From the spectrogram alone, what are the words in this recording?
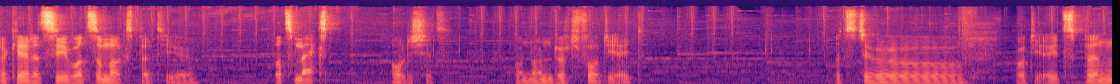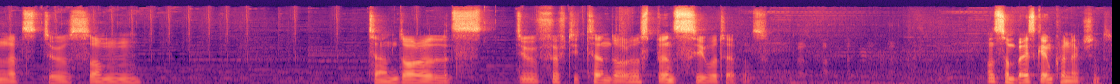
Okay, let's see, what's the max bet here? What's max? Holy shit. 148. Let's do 48 spin. Let's do some $10. Let's do 50 $10 spins, see what happens. On some base game connections.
